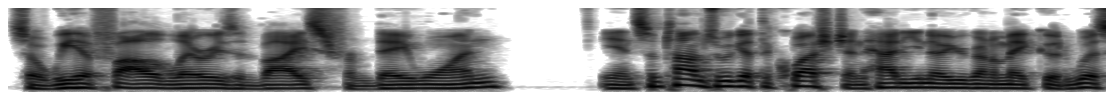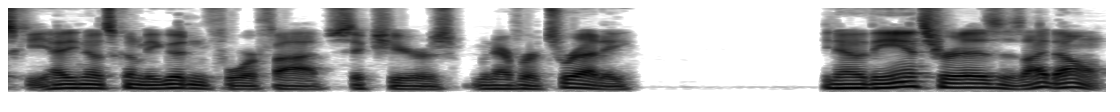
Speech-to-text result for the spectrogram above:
So we have followed Larry's advice from day one. And sometimes we get the question, how do you know you're going to make good whiskey? How do you know it's going to be good in four, five, six years, whenever it's ready? You know, the answer is, is I don't.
